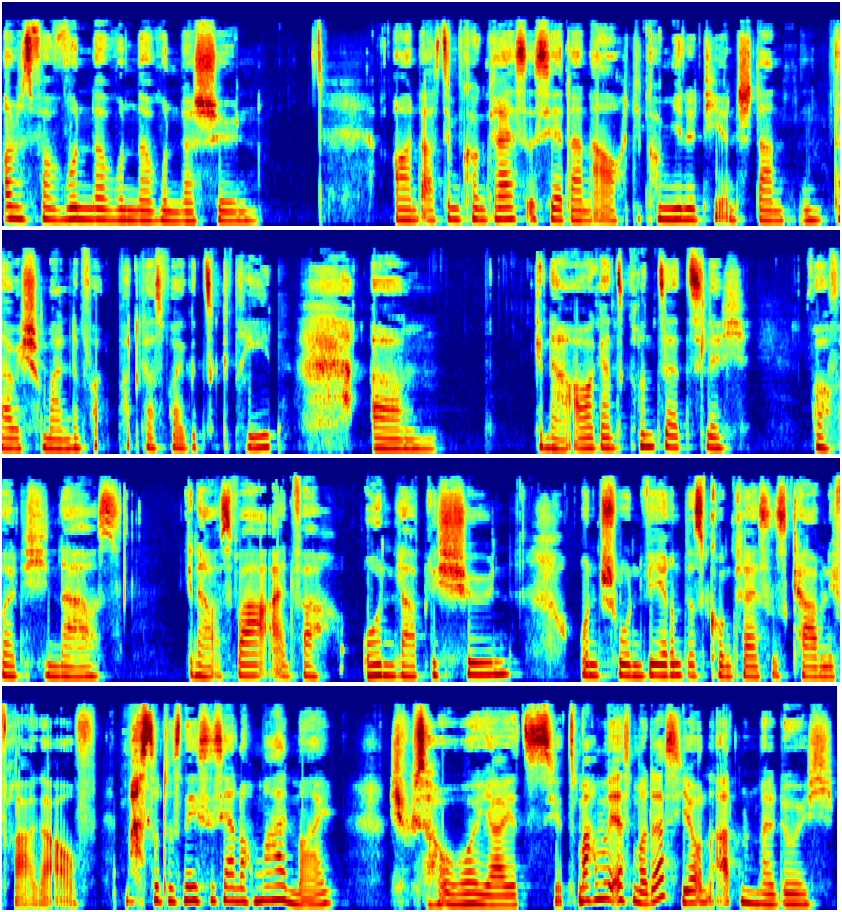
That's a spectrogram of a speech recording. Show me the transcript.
Und es war wunder, wunder, wunderschön. Und aus dem Kongress ist ja dann auch die Community entstanden. Da habe ich schon mal eine Podcast-Folge zu gedreht. Ähm, genau, aber ganz grundsätzlich, worauf wollte ich hinaus? Genau, es war einfach unglaublich schön. Und schon während des Kongresses kam die Frage auf, machst du das nächstes Jahr nochmal, Mai? Ich habe gesagt, oh ja, jetzt, jetzt machen wir erstmal das hier und atmen mal durch.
